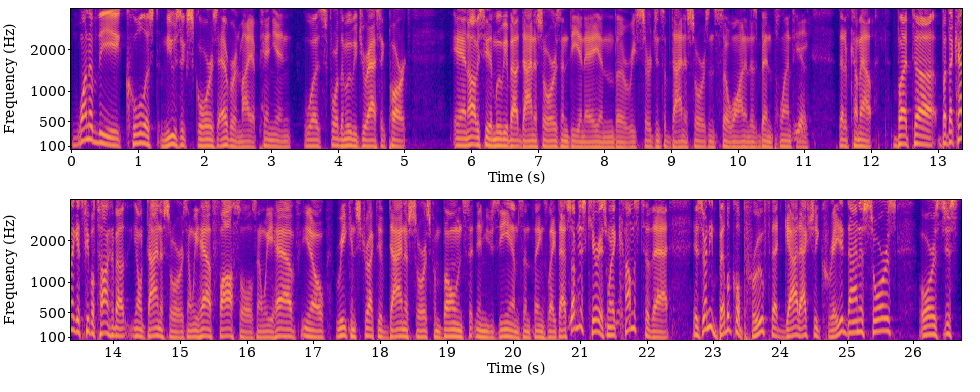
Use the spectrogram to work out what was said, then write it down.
one of the coolest music scores ever, in my opinion, was for the movie Jurassic Park. And obviously, the movie about dinosaurs and DNA and the resurgence of dinosaurs and so on. And there's been plenty yes. that have come out. But uh, but that kind of gets people talking about you know dinosaurs, and we have fossils, and we have you know reconstructive dinosaurs from bones sitting in museums and things like that. So I'm just curious, when it comes to that, is there any biblical proof that God actually created dinosaurs, or is just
